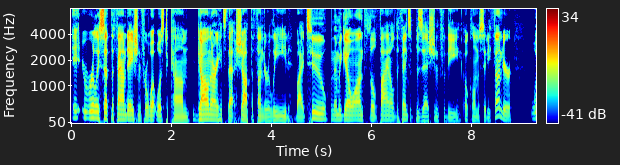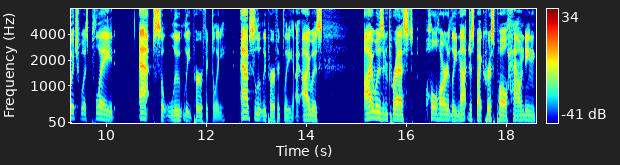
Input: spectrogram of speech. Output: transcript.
it really set the foundation for what was to come. Gallinari hits that shot, the Thunder lead by two, and then we go on to the final defensive possession for the Oklahoma City Thunder, which was played absolutely perfectly absolutely perfectly. I, I was I was impressed wholeheartedly, not just by Chris Paul hounding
